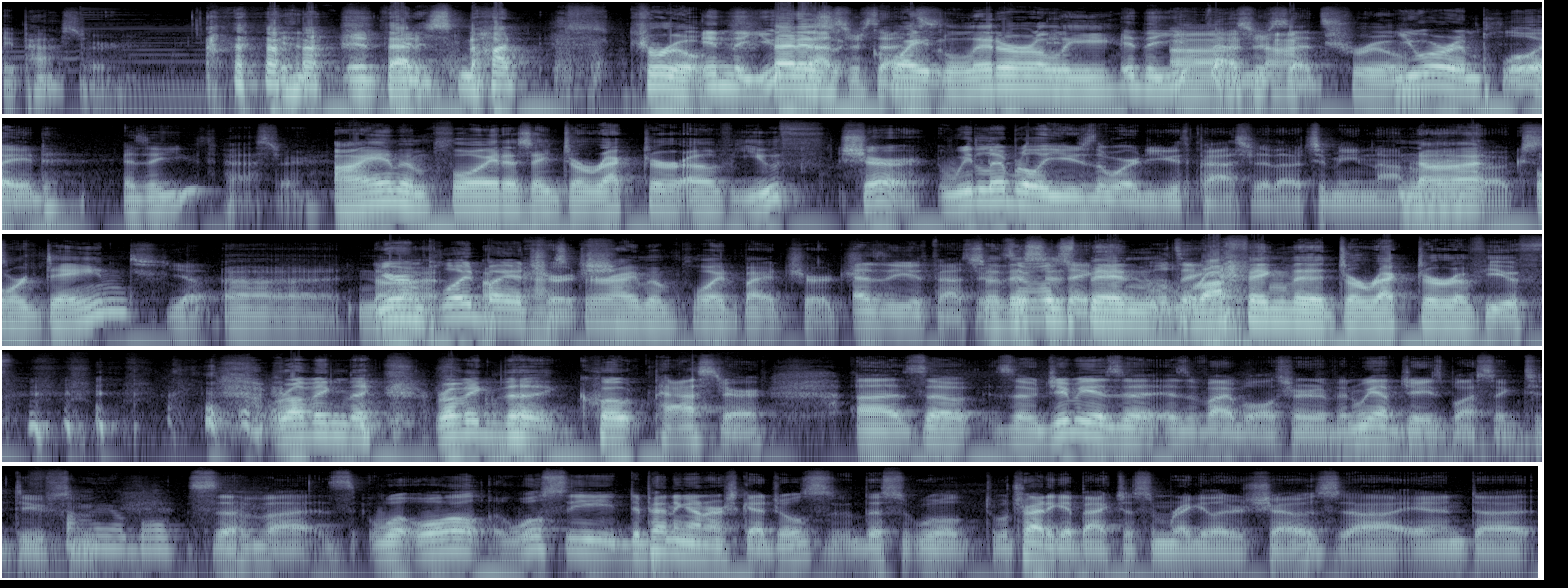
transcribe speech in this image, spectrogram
a pastor in, in- That in- is not true. In the youth that is pastor sense. quite literally in the youth pastor not sense, true. you are employed as a youth pastor. I am employed as a director of youth, Sure, we liberally use the word youth pastor though to mean non not folks. ordained. Yep. Uh, You're not employed by a pastor. church. I'm employed by a church. as a youth pastor. so this we'll has been. We'll take it. roughing the director of youth. rubbing the rubbing the quote pastor. Uh, so so Jimmy is a is a viable alternative, and we have Jay's blessing to do some Viable. some. Uh, we'll, we'll we'll see depending on our schedules. This we'll we'll try to get back to some regular shows, uh, and uh,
